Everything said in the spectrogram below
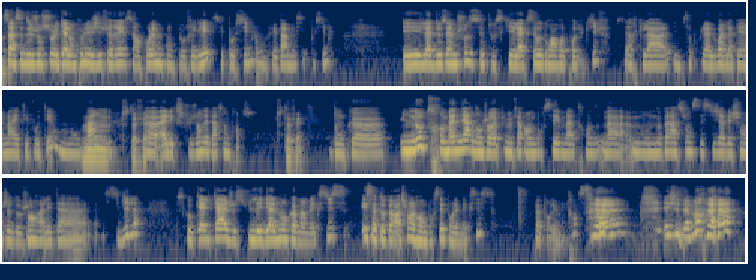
ça, c'est des choses sur lesquelles on peut légiférer, c'est un problème qu'on peut régler, c'est possible, on ne le fait pas, mais c'est possible. Et la deuxième chose, c'est tout ce qui est l'accès aux droits reproductifs. C'est-à-dire que là, il me semble que la loi de la PMA a été votée au moment où on parle, mmh, tout à, fait. Euh, à l'exclusion des personnes trans. Tout à fait. Donc, euh, une autre manière dont j'aurais pu me faire rembourser ma, ma mon opération, c'est si j'avais changé de genre à l'état civil. Parce qu'auquel cas, je suis légalement comme un mec cis, et cette opération est remboursée pour les mecs cis, pas pour les mecs trans, évidemment.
